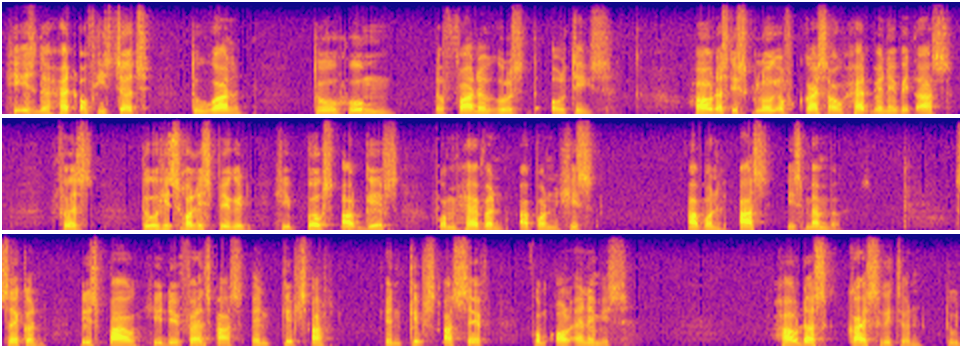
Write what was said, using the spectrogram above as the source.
he is the head of his church, to one to whom the Father rules all things. How does this glory of Christ our head benefit us? First, through his Holy Spirit, he pours out gifts from heaven upon his upon us his members. Second, his power he defends us and keeps us and keeps us safe from all enemies. How does Christ return to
